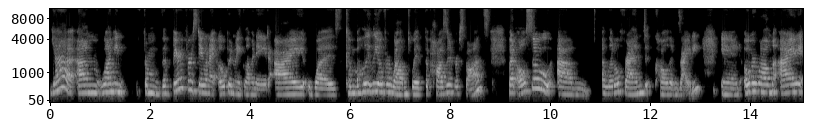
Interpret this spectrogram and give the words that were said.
Yeah. Um, well, I mean, from the very first day when I opened Make Lemonade, I was completely overwhelmed with the positive response, but also um, a little friend called anxiety and overwhelm. I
